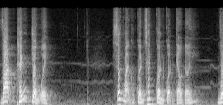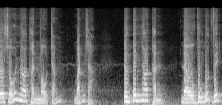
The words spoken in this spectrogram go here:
Vạn thánh trường uy. Sức mạnh của quyền sách quần quận kéo tới. Vô số nho thần màu trắng bắn ra. Từng tên nho thần đều vung bút viết.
